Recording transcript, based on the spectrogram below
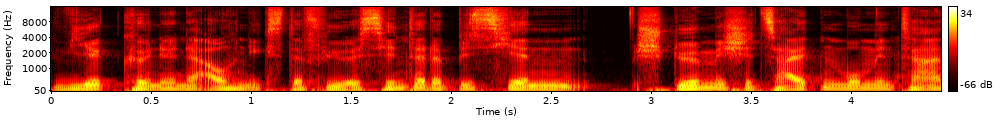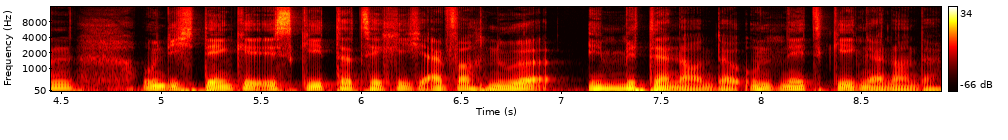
wir können ja auch nichts dafür. Es sind halt ein bisschen stürmische Zeiten momentan und ich denke, es geht tatsächlich einfach nur im Miteinander und nicht gegeneinander.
